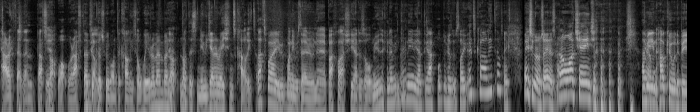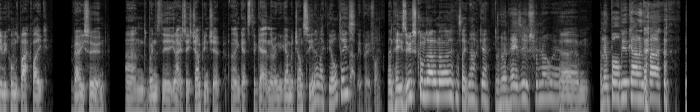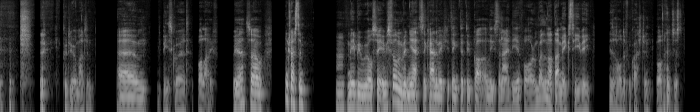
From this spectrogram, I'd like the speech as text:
character, then that's Yeah. not what we're after Exactly. because we want the Carlito we remember, Yeah. not not this new generation's Carlito. That's why when he was there in uh, Backlash, he had his old music and everything, didn't he? He had the Apple because it was like it's Carlito. Basically, what I'm saying is, I don't want change. I mean, how cool would it be if he comes back like very soon and wins the United States Championship and then gets to get in the ring again with John Cena like the old days? That'd be pretty fun. Then Jesus comes out of nowhere. It's like, not again. And then Jesus from nowhere. Um, And then Bull Buchanan's back. could you imagine? Um, B squared for life. But yeah, so interesting. Hmm. Maybe we will see. If he's filming vignettes, it kind of makes you think that they've got at least an idea for him. Whether or not that makes TV is a whole different question. But just, just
